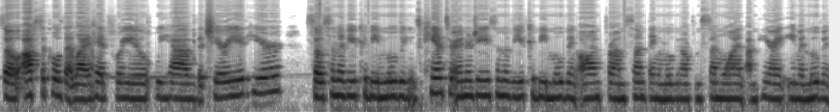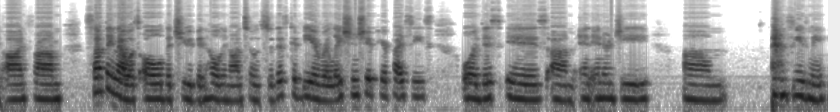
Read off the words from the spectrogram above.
So obstacles that lie ahead for you. We have the chariot here. So some of you could be moving, cancer energy. Some of you could be moving on from something, moving on from someone. I'm hearing even moving on from something that was old that you've been holding on to. So this could be a relationship here, Pisces, or this is um, an energy, um, excuse me,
